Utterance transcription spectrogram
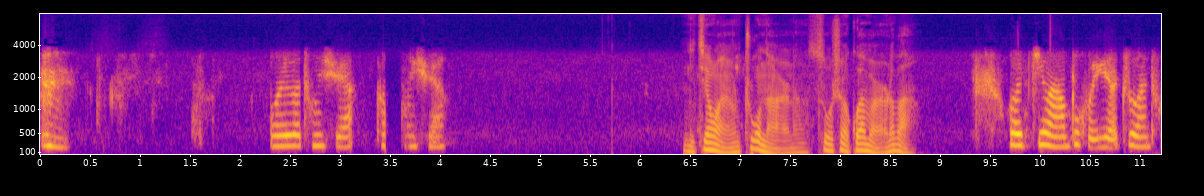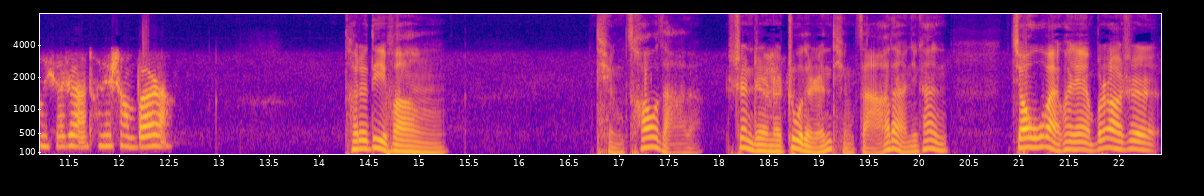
我有一个同学，高中同学，你今晚上住哪儿呢？宿舍关门了吧？我今晚上不回去，住完同学这，让同学上班了。他这地方挺嘈杂的，甚至呢住的人挺杂的。你看，交五百块钱也不知道是，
